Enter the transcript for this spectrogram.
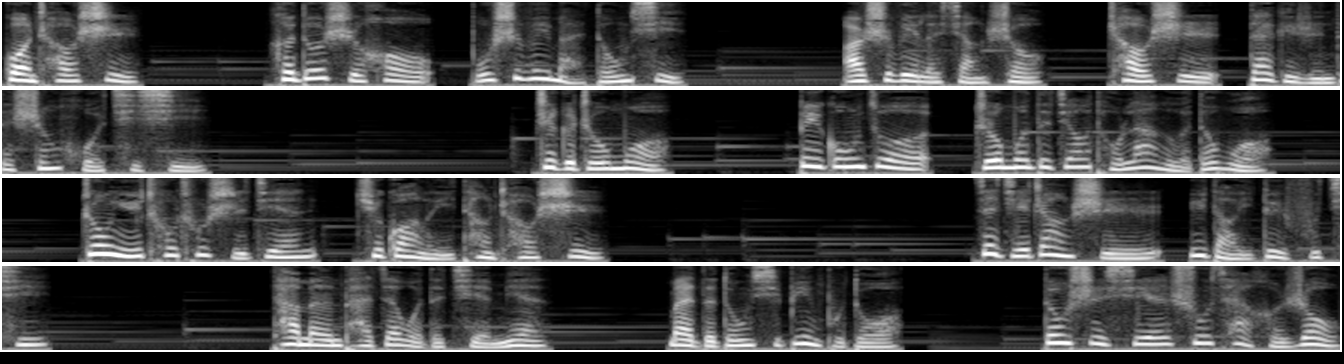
逛超市，很多时候不是为买东西，而是为了享受。超市带给人的生活气息。这个周末，被工作折磨得焦头烂额的我，终于抽出时间去逛了一趟超市。在结账时遇到一对夫妻，他们排在我的前面，卖的东西并不多，都是些蔬菜和肉。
